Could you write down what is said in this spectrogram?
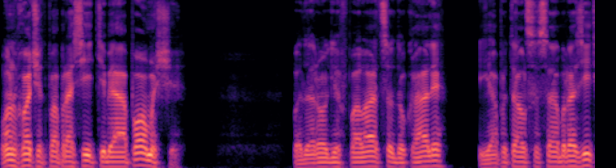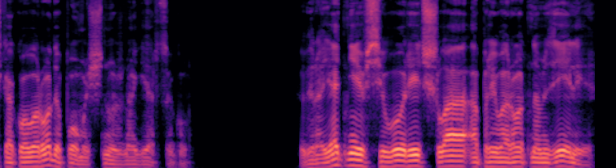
он хочет попросить тебя о помощи». По дороге в палаццо Дукале я пытался сообразить, какого рода помощь нужна герцогу. Вероятнее всего, речь шла о приворотном зелье.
